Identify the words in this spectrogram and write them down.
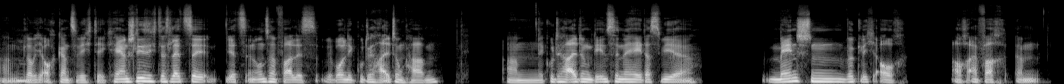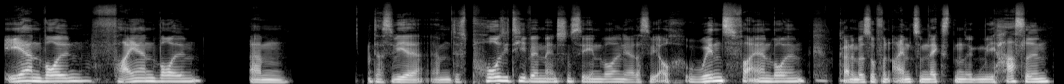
Ähm, mhm. Glaube ich auch ganz wichtig. Hey, und schließlich das letzte jetzt in unserem Fall ist, wir wollen eine gute Haltung haben. Ähm, eine gute Haltung in dem Sinne, hey, dass wir Menschen wirklich auch, auch einfach ähm, ehren wollen, feiern wollen, ähm, dass wir ähm, das Positive in Menschen sehen wollen, ja, dass wir auch Wins feiern wollen. Kann immer so von einem zum nächsten irgendwie hasseln,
